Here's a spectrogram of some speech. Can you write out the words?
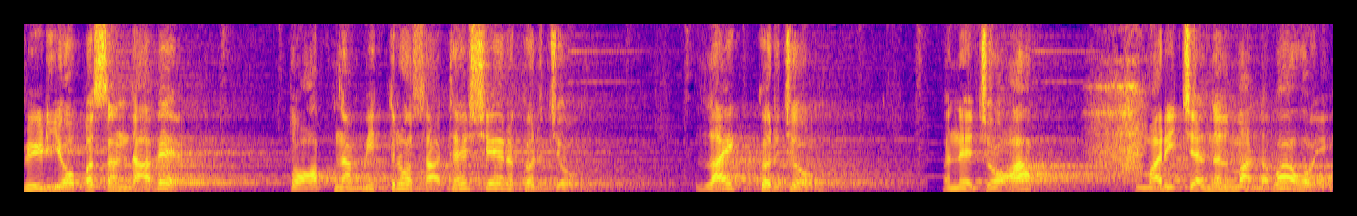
વીડિયો પસંદ આવે તો આપના મિત્રો સાથે શેર કરજો, લાઈક કરજો અને જો આપ મારી ચેનલમાં નવા હોય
